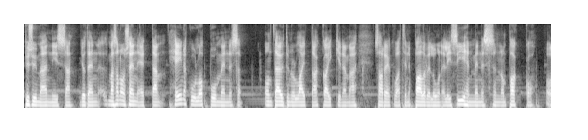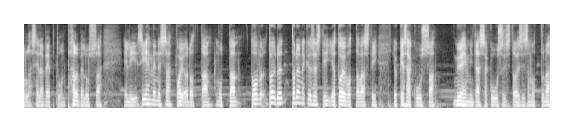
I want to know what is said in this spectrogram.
pysymään niissä, joten mä sanon sen, että heinäkuun loppuun mennessä on täytynyt laittaa kaikki nämä sarjakuvat sinne palveluun, eli siihen mennessä sen on pakko olla siellä Webtoon-palvelussa, eli siihen mennessä voi odottaa, mutta to- to- todennäköisesti ja toivottavasti jo kesäkuussa myöhemmin tässä kuussa siis toisin sanottuna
